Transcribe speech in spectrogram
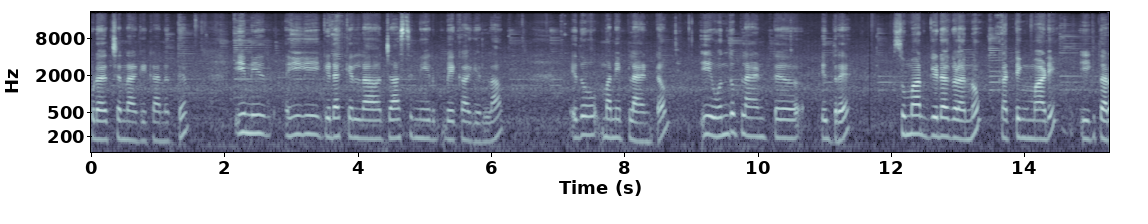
ಕೂಡ ಚೆನ್ನಾಗಿ ಕಾಣುತ್ತೆ. ಈ ನೀರು, ಈ ಗಿಡಕ್ಕೆಲ್ಲ ಜಾಸ್ತಿ ನೀರು ಬೇಕಾಗಿಲ್ಲ. ಇದು ಮನಿ ಪ್ಲ್ಯಾಂಟ್ ಈ ಒಂದು ಪ್ಲ್ಯಾಂಟ್ ಇದ್ದರೆ ಸುಮಾರು ಗಿಡಗಳನ್ನು ಕಟ್ಟಿಂಗ್ ಮಾಡಿ ಈ ಥರ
